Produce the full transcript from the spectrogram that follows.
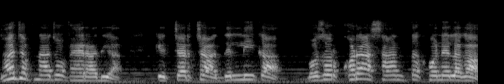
ध्वज अपना जो फहरा दिया कि चर्चा दिल्ली का बुज़ुर्ग खुरासान तक होने लगा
